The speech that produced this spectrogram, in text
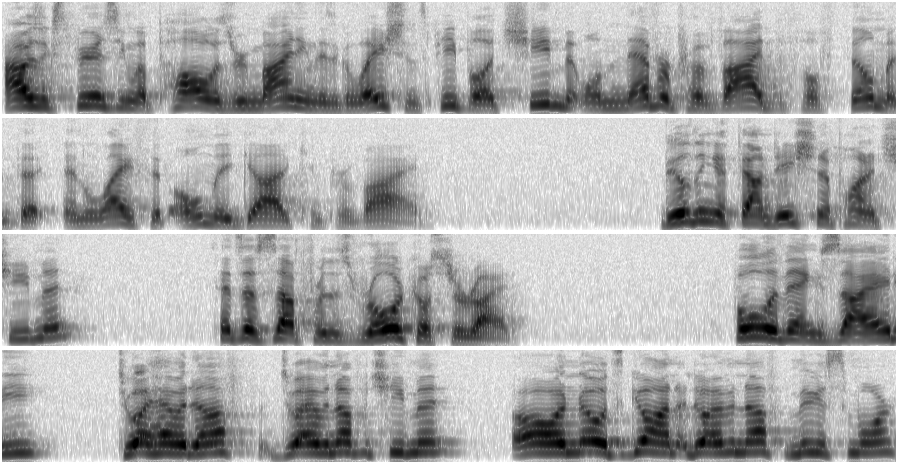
I was experiencing what Paul was reminding the Galatians people achievement will never provide the fulfillment that, in life that only God can provide. Building a foundation upon achievement sets us up for this roller coaster ride full of anxiety. Do I have enough? Do I have enough achievement? Oh, no, it's gone. Do I have enough? Maybe some more?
